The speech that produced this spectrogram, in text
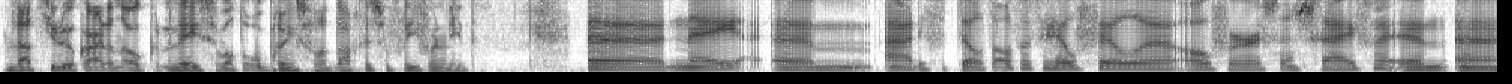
Laten jullie elkaar dan ook lezen wat de opbrengst van de dag is, of liever niet? Eh, nee, ehm Adi vertelt altijd heel veel eh, over zijn schrijven. En eh,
